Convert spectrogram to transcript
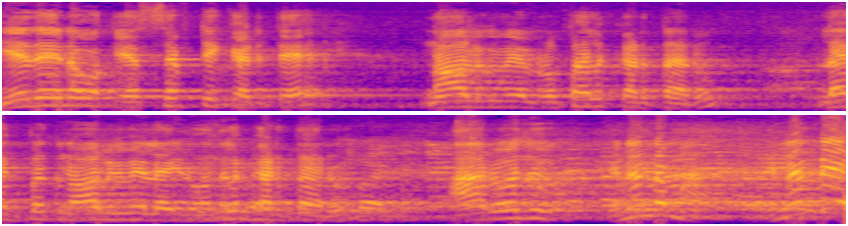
ఏదైనా ఒక ఎస్ఎఫ్టీ కడితే నాలుగు వేల రూపాయలు కడతారు. లేకపోతే నాలుగు వేల ఐదు వందలు కడతారు. ఆ రోజు వినండమ్మా వినండి.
